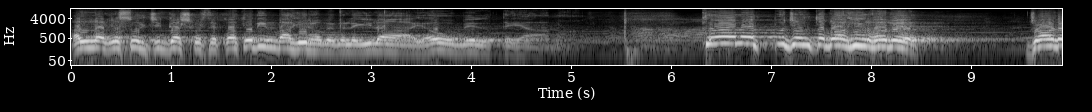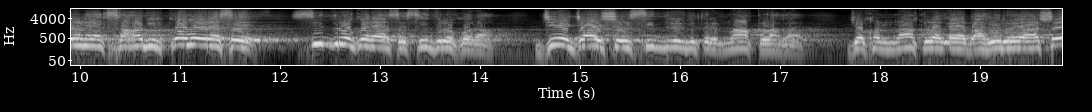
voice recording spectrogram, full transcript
আল্লাহ রসুল জিজ্ঞাসা করছে, কতদিন বাহির হবে? বলে ইলাই কেয়ামা। কেমন পর্যন্ত বাহির হবে। জর্ডানে এক সাহাবির কবর আছে। ছিদ্র করা আছে, ছিদ্র করা। যে যায় সেই ছিদ্রের ভিতরে নাক লাগায়। যখন নাক লাগায় বাহির হয়ে আসে,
